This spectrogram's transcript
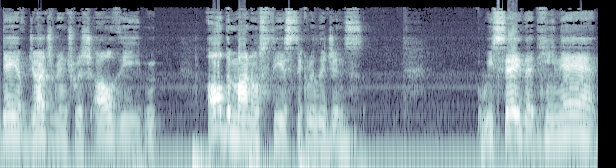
day of judgment, which all the all the monotheistic religions we say that Hine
